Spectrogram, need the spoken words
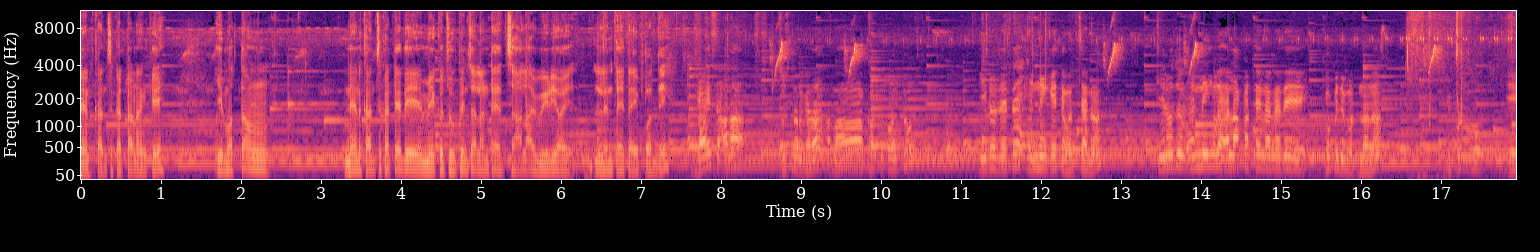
నేను కంచె కట్టడానికి. ఈ మొత్తం నేను కంచె కట్టేది మీకు చూపించాలంటే చాలా వీడియో లెంత్ అయితే అయిపోద్ది. గైస్ అలా చూస్తున్నారు కదా? అలా కట్టుకుంటూ ఈరోజు అయితే ఎండింగ్ అయితే వచ్చాను. ఈరోజు ఎండింగ్లో ఎలా కట్టేయాలి అనేది చూపించబోతున్నాను. ఇప్పుడు ఈ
